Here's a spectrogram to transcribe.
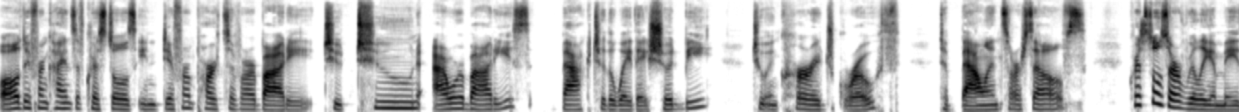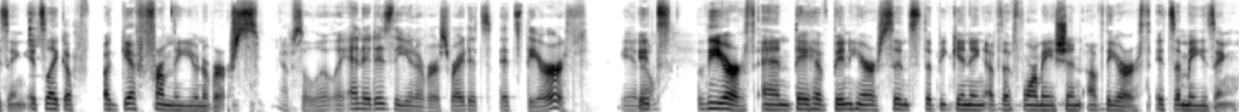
all different kinds of crystals in different parts of our body to tune our bodies back to the way they should be, to encourage growth, to balance ourselves. Crystals are really amazing. It's like a, a gift from the universe. absolutely and it is the universe right it's it's the earth you know It's the earth, and they have been here since the beginning of the formation of the earth. It's amazing.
